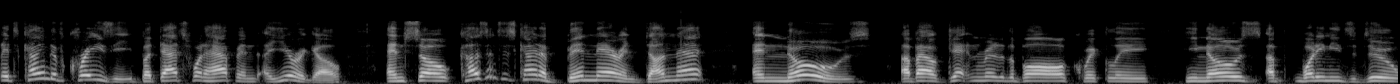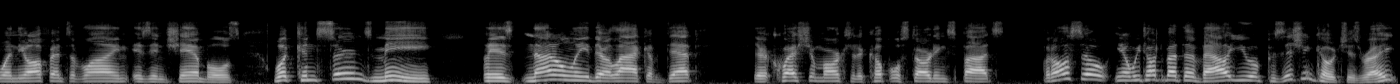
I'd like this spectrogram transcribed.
it's kind of crazy, but that's what happened a year ago. And so Cousins has kind of been there and done that and knows about getting rid of the ball quickly. He knows uh, what he needs to do when the offensive line is in shambles. What concerns me is not only their lack of depth, their question marks at a couple starting spots, but also, you know, we talked about the value of position coaches, right?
